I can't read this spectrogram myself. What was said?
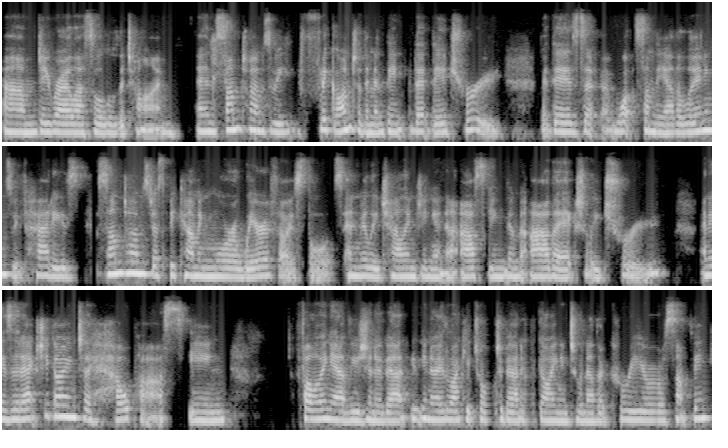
um, derail us all of the time and sometimes we flick onto them and think that they're true but there's a, what some of the other learnings we've had is sometimes just becoming more aware of those thoughts and really challenging and asking them are they actually true and is it actually going to help us in following our vision about you know like you talked about going into another career or something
